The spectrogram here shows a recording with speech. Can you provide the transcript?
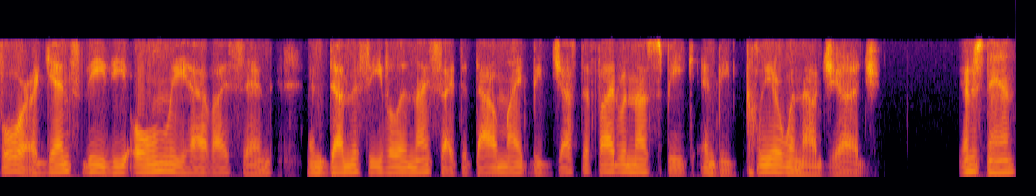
4 Against thee, thee only have I sinned, and done this evil in thy sight, that thou might be justified when thou speak, and be clear when thou judge. You understand?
